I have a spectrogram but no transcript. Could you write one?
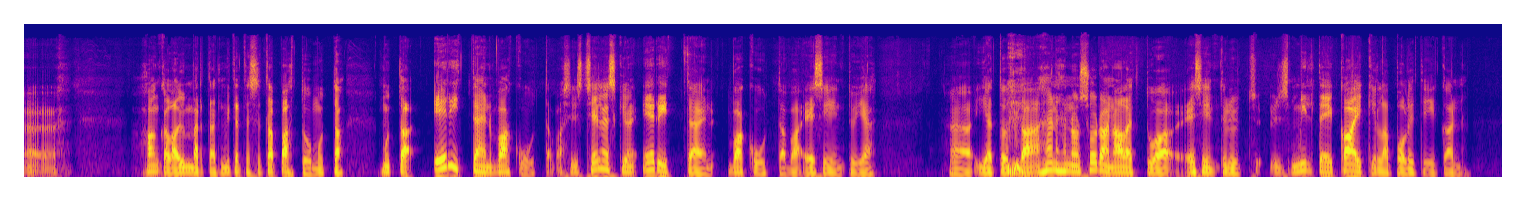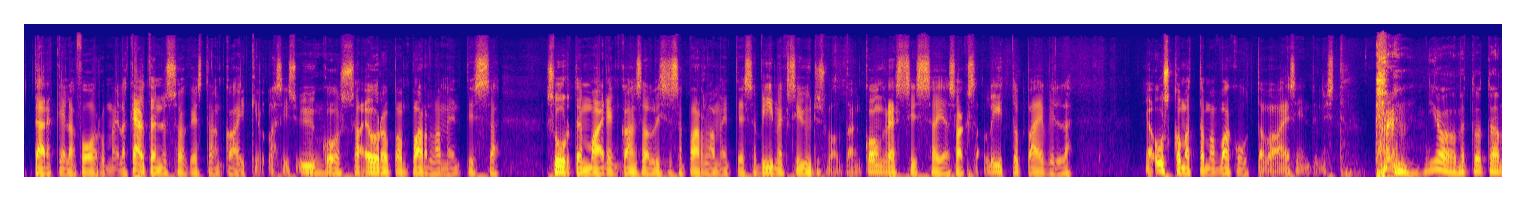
äh, hankala ymmärtää, että mitä tässä tapahtuu, mutta, mutta erittäin vakuuttava. Siis Zelensky on erittäin vakuuttava esiintyjä. Ja tota, hän on sodan alettua esiintynyt siis miltei kaikilla politiikan tärkeillä foorumeilla, käytännössä oikeastaan kaikilla, siis mm. YKssa, Euroopan parlamentissa, suurten maiden kansallisissa parlamenteissa, viimeksi Yhdysvaltain kongressissa ja Saksan liittopäivillä, ja uskomattoman vakuuttavaa esiintymistä. Joo, me tuota,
